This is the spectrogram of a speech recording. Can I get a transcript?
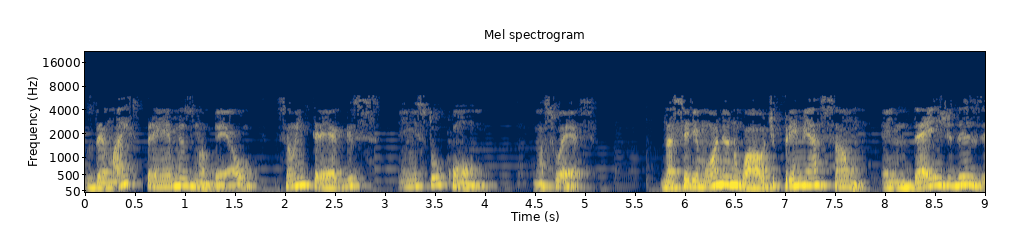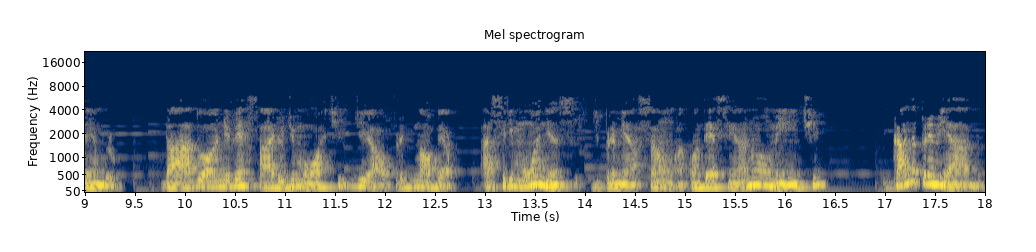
os demais prêmios Nobel são entregues em Estocolmo, na Suécia. Na cerimônia anual de premiação, em 10 de dezembro, dado ao aniversário de morte de Alfred Nobel. As cerimônias de premiação acontecem anualmente cada premiado,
